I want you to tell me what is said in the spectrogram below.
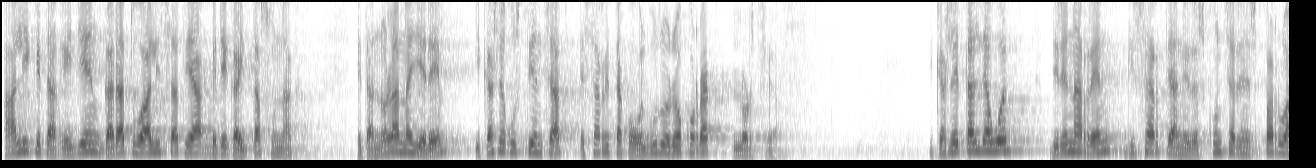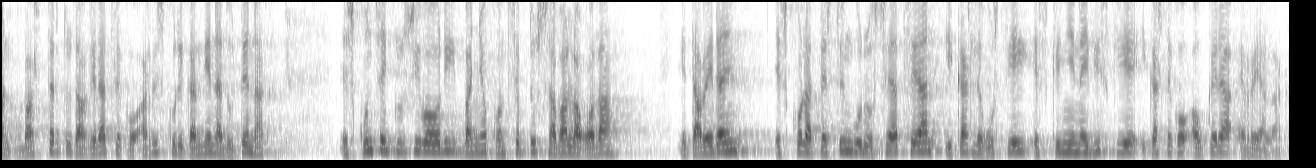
ahalik eta gehien garatu ahalizatea bere gaitasunak eta nola nahi ere, ikasle guztientzat ezarritako helburu orokorrak lortzea. Ikasle talde hauek diren arren gizartean edo eskuntzaren esparruan baztertuta geratzeko arriskurik handiena dutenak, eskuntza inklusibo hori baino kontzeptu zabalagoa da, eta berain eskola testu inguru zehatzean ikasle guztiei eskaini nahi dizkie ikasteko aukera errealak.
